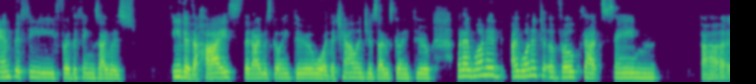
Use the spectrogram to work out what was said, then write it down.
empathy for the things I was either the highs that I was going through or the challenges I was going through, but I wanted I wanted to evoke that same uh,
